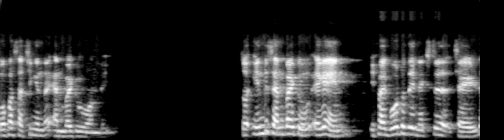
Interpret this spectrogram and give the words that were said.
go for searching in the n by 2 only so in this n by 2, again, if I go to the next child,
